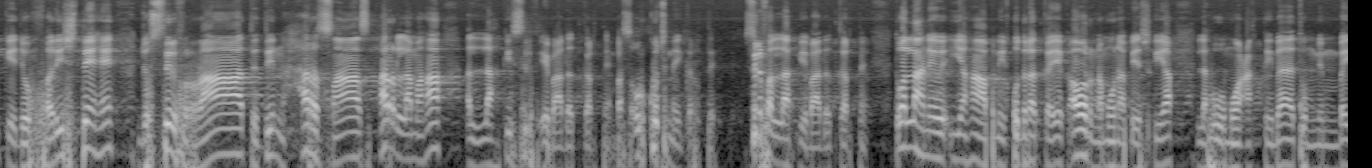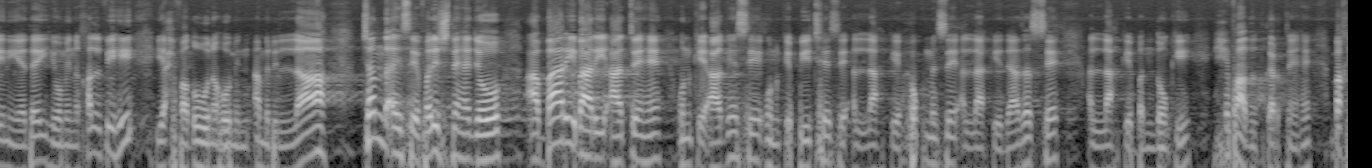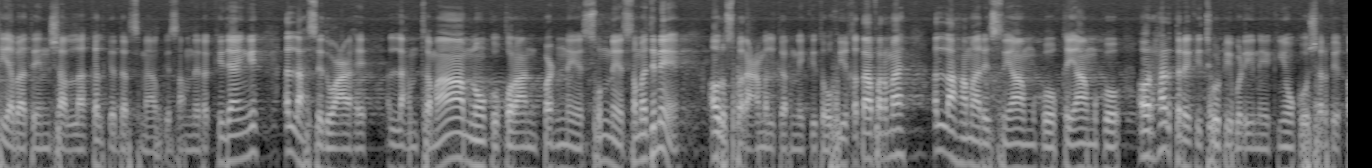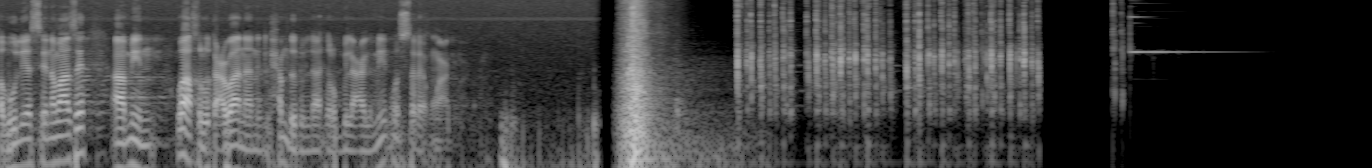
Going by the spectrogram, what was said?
के जो फरिश्ते हैं, जो सिर्फ़ रात दिन हर सांस, हर लम्हा अल्लाह की सिर्फ़ इबादत करते हैं। बस और कुछ नहीं करते। सिर्फ़ अल्लाह की इबादत करते हैं। तो अल्लाह ने यहाँ अपनी कुदरत का एक और नमूना पेश किया, लहू मुआक़िबातमिन खल्फ़ी मिन अमरिल्लाह। चंद ऐसे फरिश्ते हैं जो बारी बारी आते हैं, उनके आगे से, उनके पीछे से, अल्लाह के हुक्म से, अल्लाह की इजाज़त से, अल्लाह के बंदों की हिफाजत करते हैं। बकिया बातें इन कल के दर्स में आपके सामने रखे जाएँगे। अल्लाह से दुआ है, अल्लाह हम तमाम लोगों को कुरान पढ़ने, सुनने, समझने और उस पर अमल करने की तोफ़ी अता फरमाए। अल्लाह हमारे सियाम को, क़्याम को और हर तरह की छोटी बड़ी नेकियों को शर्फ कबूलियत से नवाजे। आमीन। वाखरुतवान अलहमदिल्ला रबालमीन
